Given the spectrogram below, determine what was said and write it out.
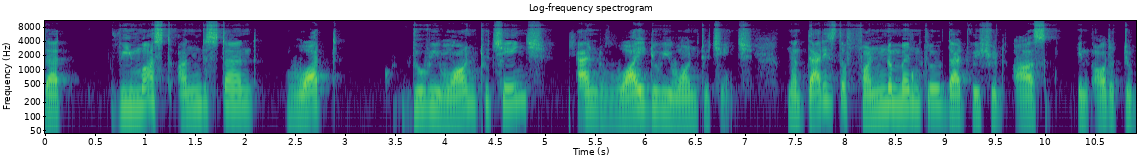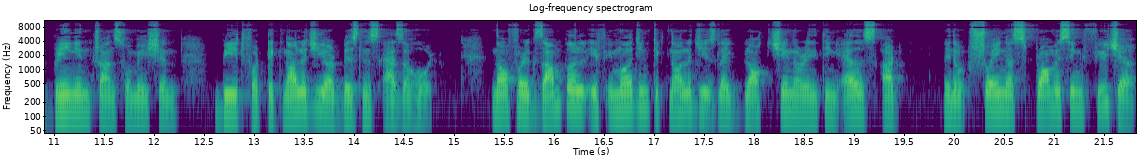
that we must understand what do we want to change and why do we want to change. Now, that is the fundamental that we should ask in order to bring in transformation, be it for technology or business as a whole. Now, for example, if emerging technologies like blockchain or anything else are you know showing us promising future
